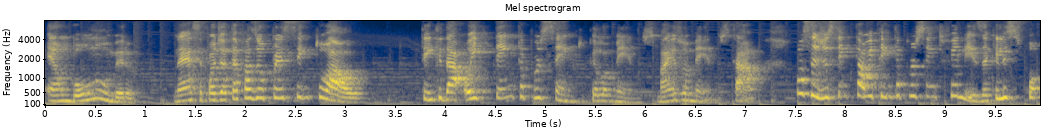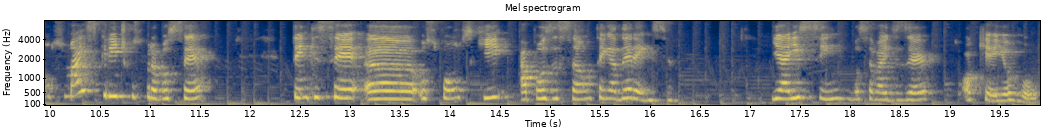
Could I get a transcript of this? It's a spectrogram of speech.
é um bom número, né? Você pode até fazer o percentual. tem que dar 80% pelo menos, mais ou menos, tá? Ou seja, você tem que estar 80% feliz. Aqueles pontos mais críticos para você tem que ser uh, os pontos que a posição tem aderência. E aí sim você vai dizer, ok, eu vou.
